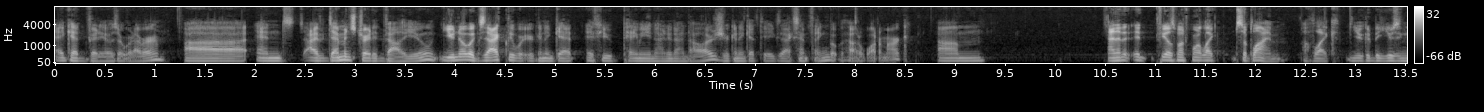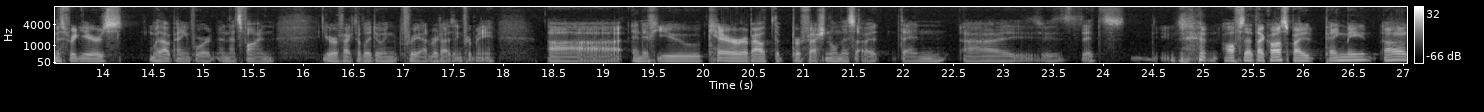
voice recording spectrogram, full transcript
egghead videos or whatever. Uh, and I've demonstrated value. You know exactly what you're going to get if you pay me ninety nine dollars. You're going to get the exact same thing, but without a watermark. Um, and it, it feels much more like Sublime of like you could be using this for years without paying for it, and that's fine. You're effectively doing free advertising for me. Uh, and if you care about the professionalness of it, then uh, it's, it's offset that cost by paying me uh,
